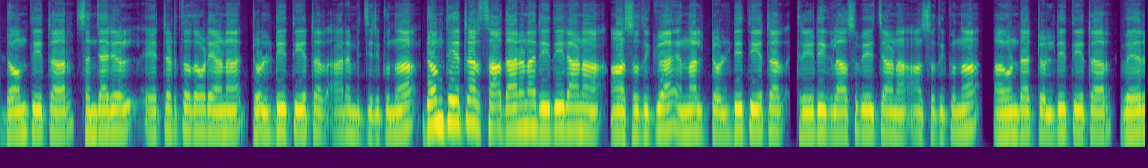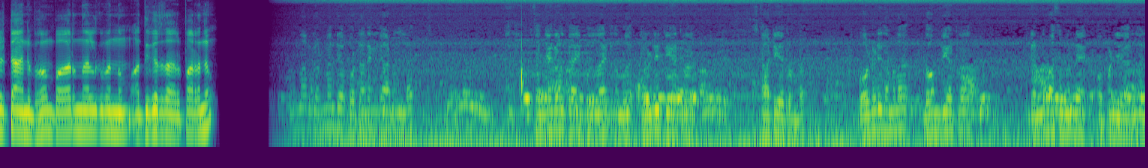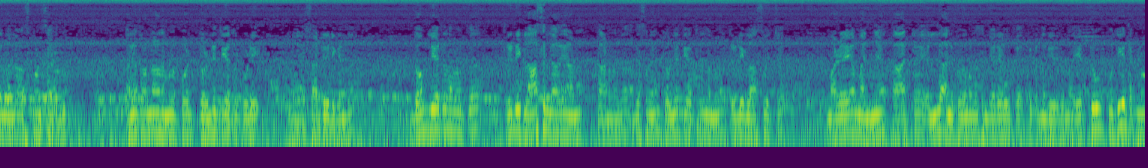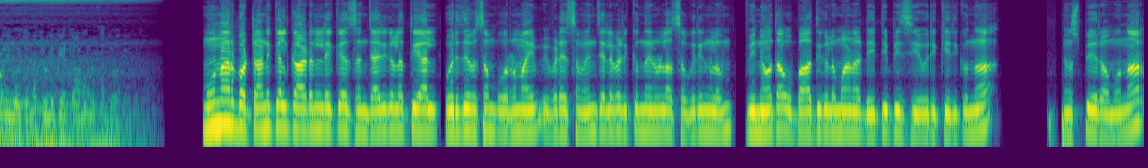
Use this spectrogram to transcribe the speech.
ഡോം തിയേറ്റർ സഞ്ചാരികൾ ഏറ്റെടുത്തതോടെയാണ് ടോൾ ഡി തിയേറ്റർ ആരംഭിച്ചിരിക്കുന്നത് ഡോം തിയേറ്റർ സാധാരണ രീതിയിലാണ് ആസ്വദിക്കുക. എന്നാൽ twelve D theatre three D glass ഉപയോഗിച്ചാണ് ആസ്വദിക്കുന്നത് അതുകൊണ്ട് ട്വൽ ഡി തിയേറ്റർ വേറിട്ട അനുഭവം പകർന്നു നൽകുമെന്നും അധികൃതർ പറഞ്ഞു. ഗവൺമെന്റ് ബൊട്ടാനിക്കൽ ഗാർഡനിൽ സഞ്ചാരികൾക്കായി പുതുതായിട്ട് നമ്മൾ ട്വൽഡി തിയേറ്റർ സ്റ്റാർട്ട് ചെയ്തിട്ടുണ്ട്. ഓൾറെഡി നമ്മൾ ഡോം തിയേറ്റർ രണ്ട് മാസം മുന്നേ ഓപ്പൺ ചെയ്തായിരുന്നു. അതിന് നല്ല റെസ്പോൺസ് ആയിരുന്നു അതിനെ തുടർന്നാണ് നമ്മളിപ്പോൾ ട്വൽഡി തിയേറ്റർ കൂടി സ്റ്റാർട്ട് ചെയ്തിരിക്കുന്നത്. ഡോം തിയേറ്റർ നമുക്ക് ത്രീ ഡി ഗ്ലാസ് ഇല്ലാതെയാണ് കാണുന്നത്. അതേസമയം ട്വൽഡി തിയേറ്ററിൽ നമ്മൾ ത്രീ ഡി ഗ്ലാസ് വെച്ച് മഴയ മഞ്ഞ് കാറ്റ് എല്ലാ അനുഭവങ്ങളും സഞ്ചാരികൾക്ക് കിട്ടുന്ന രീതിയിലുള്ള ഏറ്റവും പുതിയ ടെക്നോളജി ഉപയോഗിച്ചുള്ള ട്വൽഡി തിയേറ്ററാണ് നമ്മൾ സജ്ജമാക്കിയിരിക്കുന്നത്. മൂന്നാർ ബൊട്ടാണിക്കൽ ഗാർഡനിലേക്ക് സഞ്ചാരികൾ എത്തിയാൽ ഒരു ദിവസം പൂർണമായും ഇവിടെ സമയം ചെലവഴിക്കുന്നതിനുള്ള സൗകര്യങ്ങളും വിനോദ ഉപാധികളുമാണ് ഡി ഒരുക്കിയിരിക്കുന്നത്. News bureau Munnar.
